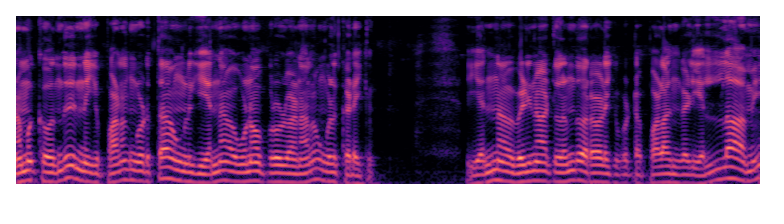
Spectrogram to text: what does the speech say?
நமக்கு வந்து இன்றைக்கி பணம் கொடுத்தா உங்களுக்கு என்ன உணவுப் பொருள் வேணாலும் உங்களுக்கு கிடைக்கும். என்ன வெளிநாட்டிலேருந்து வரவழைக்கப்பட்ட பழங்கள் எல்லாமே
